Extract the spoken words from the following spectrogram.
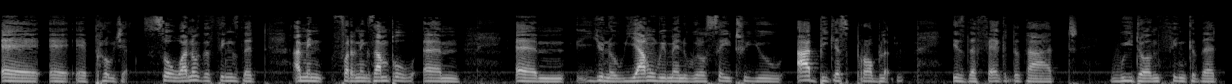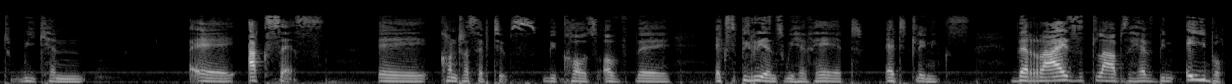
uh, uh, uh, projects. So one of the things that, I mean, for an example, um, um, you know, young women will say to you, our biggest problem is the fact that we don't think that we can uh, access contraceptives because of the experience we have had at clinics. The RISE clubs have been able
